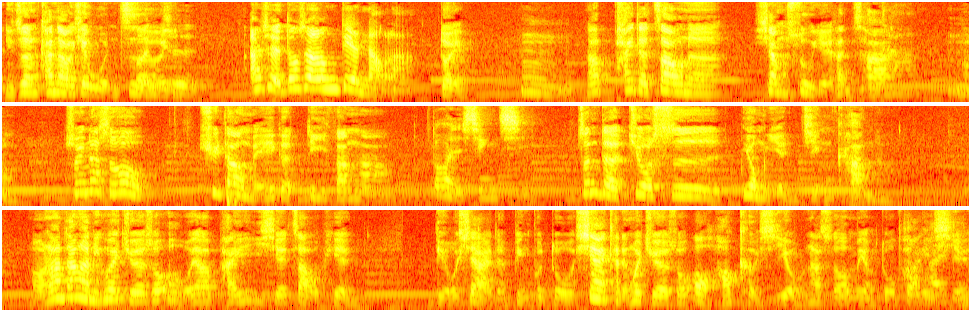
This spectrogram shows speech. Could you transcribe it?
你只能看到一些文字而已，而且都是要用电脑啦。对，嗯，然后拍的照呢？像素也很差，嗯、哦，所以那时候去到每一个地方啊，都很新奇，真的就是用眼睛看啊，哦，那当然你会觉得说，哦，我要拍一些照片，留下来的并不多。现在可能会觉得说，哦，好可惜哦，那时候没有多拍一些，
